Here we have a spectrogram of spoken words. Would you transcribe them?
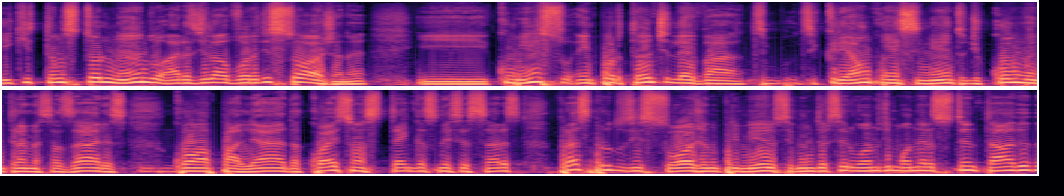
e que estão se tornando áreas de lavoura de soja. Né? E com isso é importante levar, se, se criar um conhecimento de como entrar nessas áreas, uhum. qual a palhada, quais são as técnicas necessárias para se produzir soja no primeiro, segundo, terceiro ano de maneira sustentável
